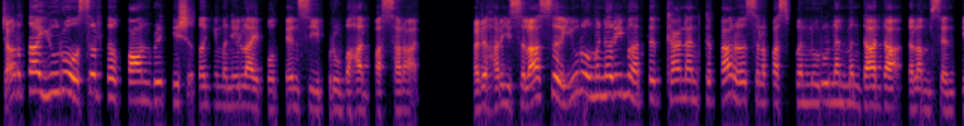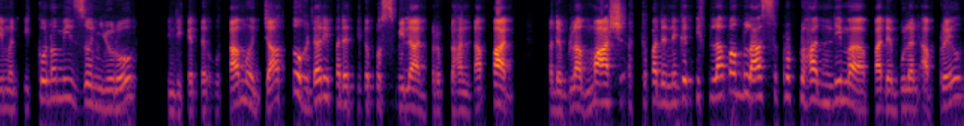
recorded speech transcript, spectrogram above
carta euro serta pound British bagi menilai potensi perubahan pasaran. Pada hari Selasa, euro menerima tekanan ketara selepas penurunan mendadak dalam sentimen ekonomi zon euro. Indikator utama jatuh daripada 39.8 pada bulan Mac kepada negatif 18.5 pada bulan April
